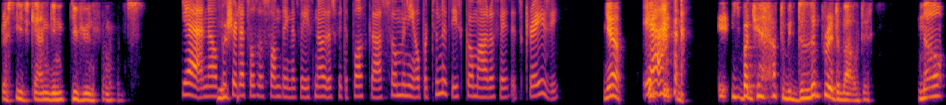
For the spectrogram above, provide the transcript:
Prestige can gi- give you influence. Yeah, no, for sure. That's also something that we've noticed with the podcast. So many opportunities come out of it. It's crazy. Yeah, it- Yeah. it- it- but you have to be deliberate about it. Now,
